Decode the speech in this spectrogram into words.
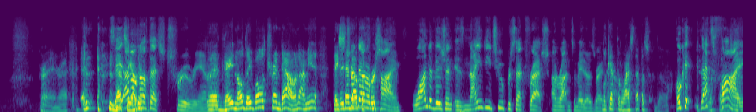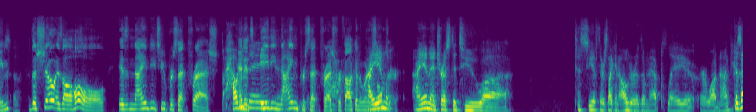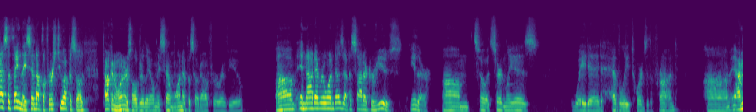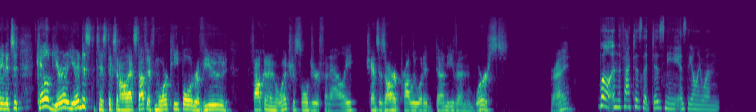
Right, right. And See, that's I don't other know if that's true, Rhiannon. Uh, they know they both trend down. I mean, they, they send trend out the down over first. time. WandaVision is 92% fresh on Rotten Tomatoes right Look now. at the last episode, though. Okay, that's What's the fine. The show as a whole is 92% fresh, But How and did it's they, 89% fresh for Ah, Falcon the Winter I am- Soldier. I am interested to uh to see if there's like an algorithm at play or whatnot because that's the thing they send out the first two episodes falcon and winter soldier they only send one episode out for review um and not everyone does episodic reviews either um so it certainly is weighted heavily towards the front um i mean it's caleb you're you're into statistics and all that stuff. If more people reviewed falcon and the winter soldier finale chances are it probably would have done even worse right Well, and the fact is that Disney is the only one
